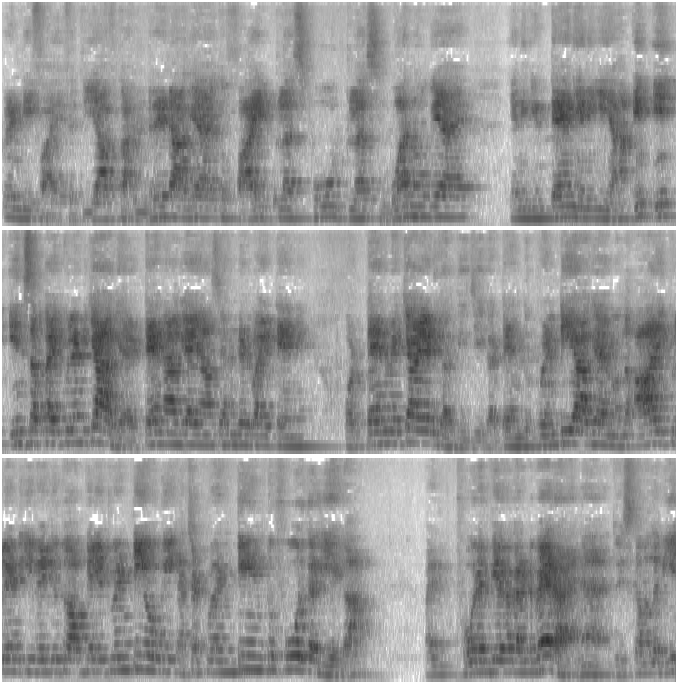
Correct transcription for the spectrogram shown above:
twenty five है। तो ये आपका हंड्रेड आ गया है तो five plus four plus one हो गया है। यानी कि टेन यानी कि यहाँ इन, इन, इन सब का इक्विलेंट क्या आ गया है? टेन आ गया यहाँ से हंड्रेड बाई टेन है। और टेन में क्या ऐड कर दीजिएगा? टेन तो ट्वेंटी आ गया है। मतलब आर इक्विलेंट की वैल्यू तो आपके लिए ट्वेंटी होगी। अच्छा ट्वेंटी इंटू फोर करिएगा। फोर एम्पियर का करंट बह रहा है ना? तो इसका मतलब ये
